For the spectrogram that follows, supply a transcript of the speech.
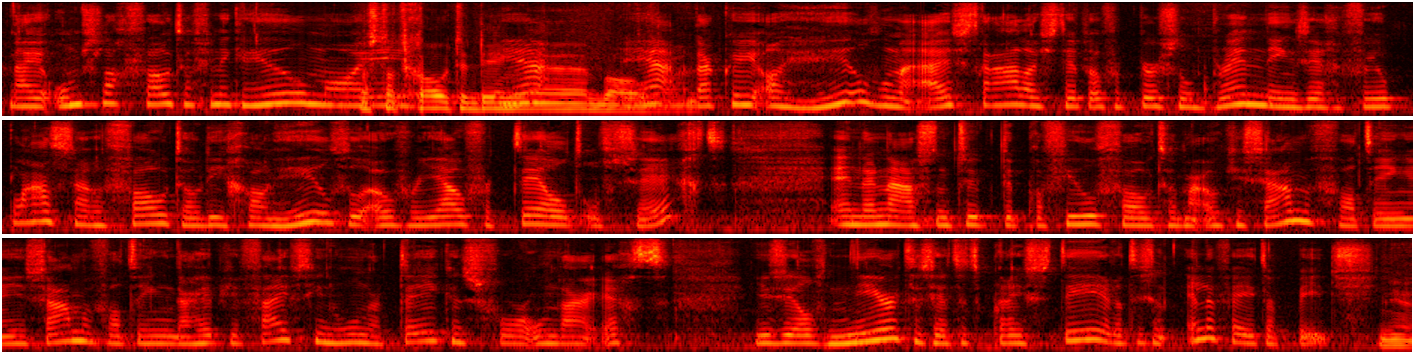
Nou, je omslagfoto vind ik heel mooi. Dat is dat grote ding ja, uh, boven. Ja, daar kun je al heel veel mee uitstralen. Als je het hebt over personal branding, zeg ik van, joh, plaats daar een foto die gewoon heel veel over jou vertelt of zegt. En daarnaast natuurlijk de profielfoto, maar ook je samenvatting. En je samenvatting, daar heb je 1500 tekens voor om daar echt jezelf neer te zetten, te presenteren. Het is een elevator pitch. Ja,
